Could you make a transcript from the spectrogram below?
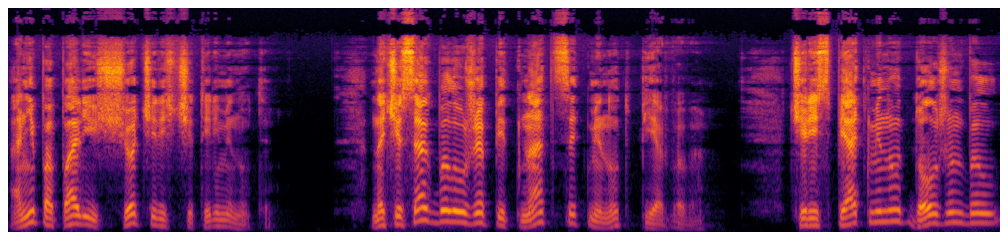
они попали еще через четыре минуты. На часах было уже пятнадцать минут первого. Через пять минут должен был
